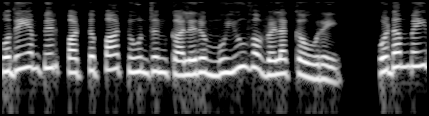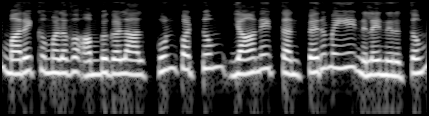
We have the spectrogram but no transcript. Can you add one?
புதையம்பிற் பட்டுப்பா டூன்றன் களிறு முயூவ விளக்க உரை. உடம்பை மறைக்குமளவு அம்புகளால் புண்பட்டும் யானை தன் பெருமையை நிலைநிறுத்தும்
